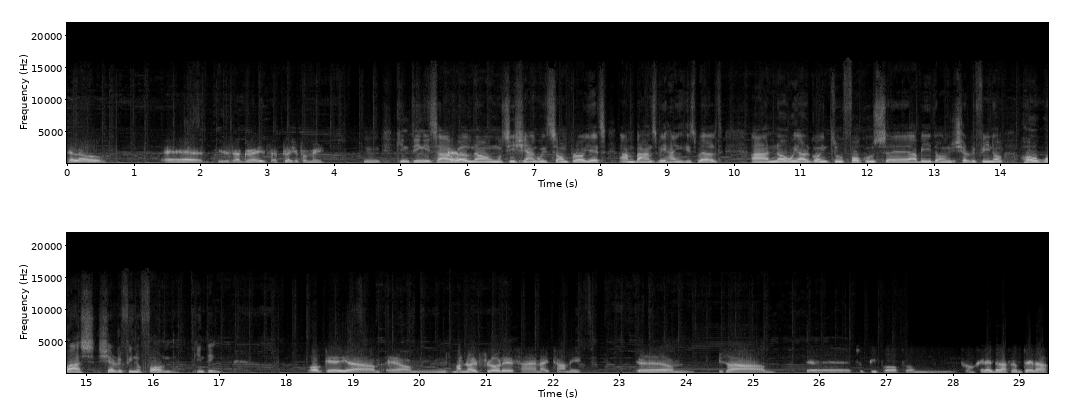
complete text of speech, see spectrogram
Hello. Uh, this is a great a pleasure for me. Mm. Quintin is a well-known musician with some projects and bands behind his belt. And now we are going to focus uh, a bit on Sherry Fino. How was Sherry Fino formed, Quintin? Okay, um, um, Manuel Flores and Aitami um, is um, the two people from from Jerez de la Frontera.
